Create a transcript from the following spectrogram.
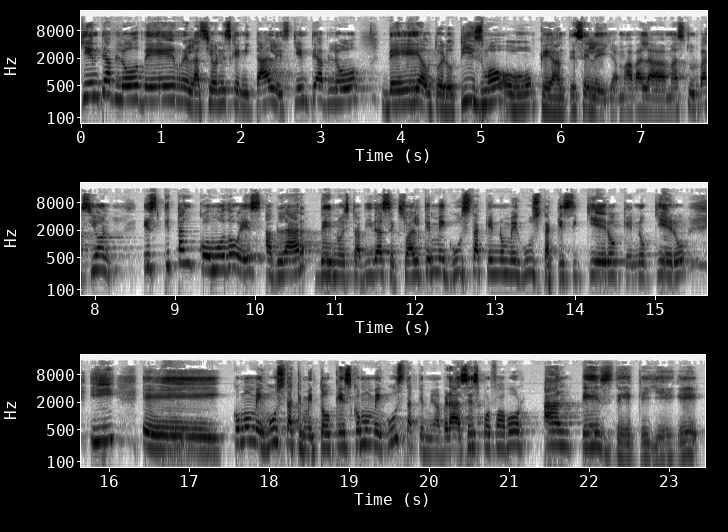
¿Quién te habló de relaciones genitales? ¿Quién te habló de autoerotismo o que antes se le llamaba la masturbación? Es que tan cómodo es hablar de nuestra vida sexual, qué me gusta, qué no me gusta, qué sí quiero, qué no quiero, y eh, cómo me gusta que me toques, cómo me gusta que me abraces, por favor, antes de que llegue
